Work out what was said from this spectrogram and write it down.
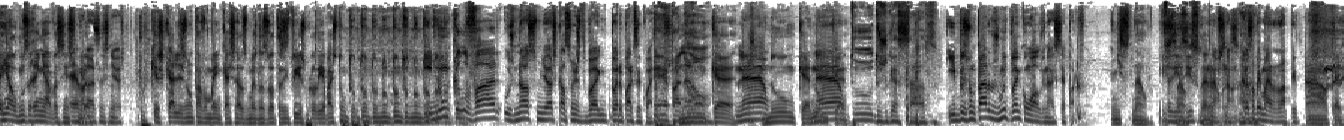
Em alguns arranhava, sim, É senhor. verdade, sim, senhor porque as calhas não estavam bem encaixadas umas nas outras e tu ias por ali abaixo. Tum, tum, tum, tum, tum, tum, tum, tum, e nunca levar os nossos melhores calções de banho para parques aquáticos. É pá, não. Nunca. Não. Nunca, nunca. Tudo esgaçado. E besuntar-nos muito bem com óleo, não, isso é parvo. Isso não. Isso Fazias não, isso? Não, era, não, não, não, era só bem mais rápido. Ah, ah ok. Uh,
